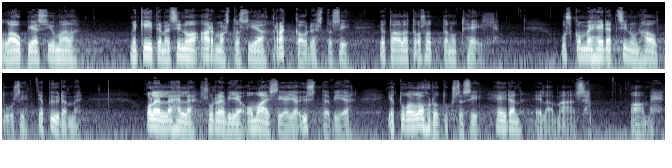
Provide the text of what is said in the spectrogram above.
Laupias Jumala, me kiitämme sinua armostasi ja rakkaudestasi, jota olet osoittanut heille. Uskomme heidät sinun haltuusi ja pyydämme, ole lähellä surevia omaisia ja ystäviä ja tuo lohdutuksesi heidän elämäänsä. Amen.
